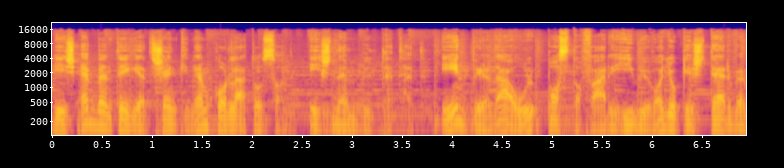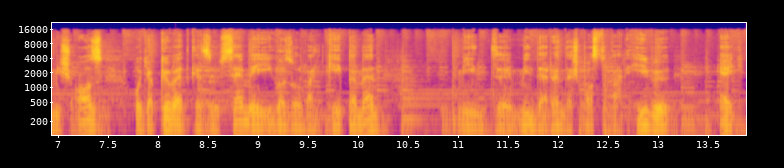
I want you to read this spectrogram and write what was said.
és ebben téged senki nem korlátozhat, és nem büntethet. Én például pasztafári hívő vagyok, és tervem is az, hogy a következő személy igazolvány képemen, mint minden rendes pasztafári hívő, egy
